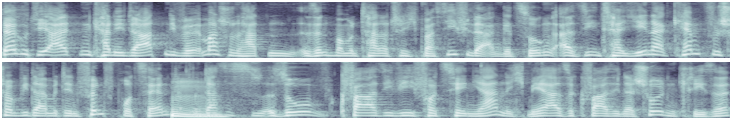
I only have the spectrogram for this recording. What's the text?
Ja gut, die alten Kandidaten, die wir immer schon hatten, sind momentan natürlich massiv wieder angezogen. Also die Italiener kämpfen schon wieder mit den 5%. Mhm. Und das ist so quasi wie vor zehn Jahren nicht mehr, also quasi in der Schuldenkrise.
